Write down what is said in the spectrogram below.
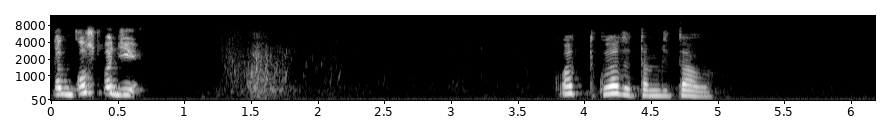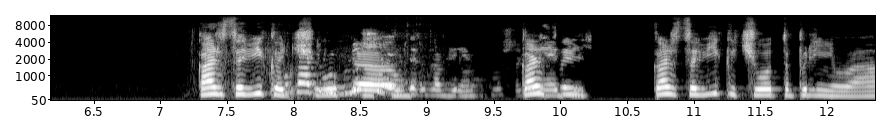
Да господи. Куда, ты- куда ты там летала? Кажется, Вика ты чего-то... что Кажется. Кажется, Вика чего-то приняла, а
